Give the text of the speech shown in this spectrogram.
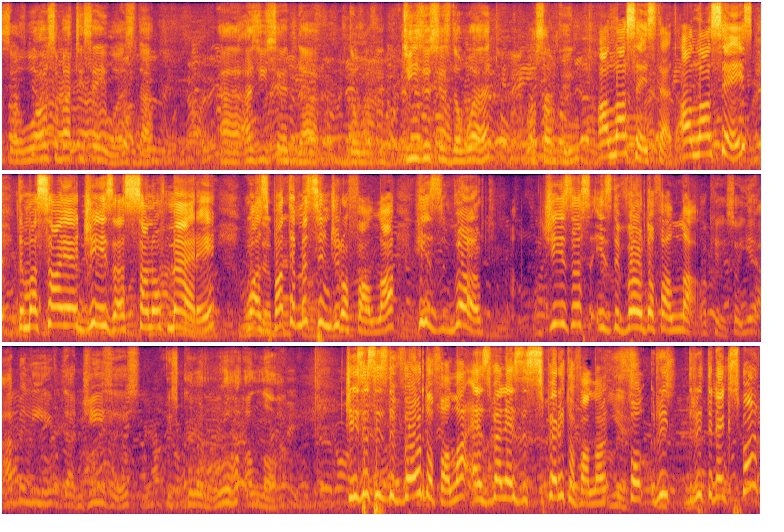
so what I was about to say was that, uh, as you said, that the, Jesus is the Word or something. Allah says that. Allah says the Messiah Jesus, son of Mary, was but a messenger of Allah. His word, Jesus is the word of Allah. Okay, so yeah, I believe that Jesus is called Ruh Allah. Jesus is the word of Allah as well as the spirit of Allah. Yes. For, writ- written expert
